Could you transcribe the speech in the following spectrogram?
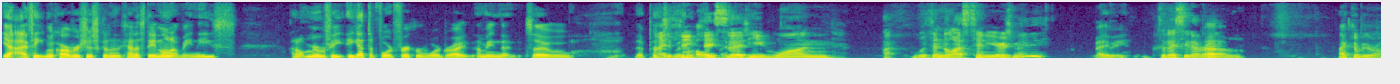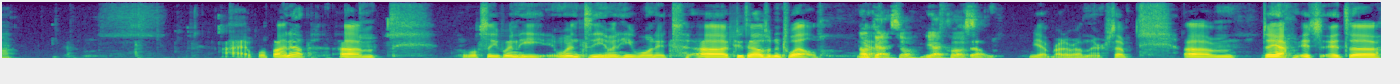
yeah, I think McCarver's just going to kind of stay on. I mean, he's, I don't remember if he, he got the Ford Frick Award, right? I mean, that, so that puts I him in the think they said he won uh, within the last 10 years, maybe? maybe. Did I see that right? Um, I could be wrong. I will find out. Um, we'll see when he when see when he won it. Uh, 2012. Yeah, Okay, so yeah, close. So yeah, right around there. So, um, so yeah, it's it's uh,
